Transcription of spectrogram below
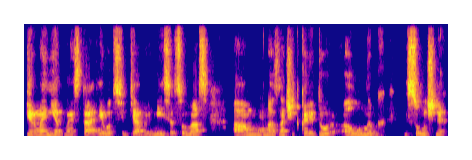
перманентной стадии, вот сентябрь месяц у нас, значит, коридор лунных и солнечных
